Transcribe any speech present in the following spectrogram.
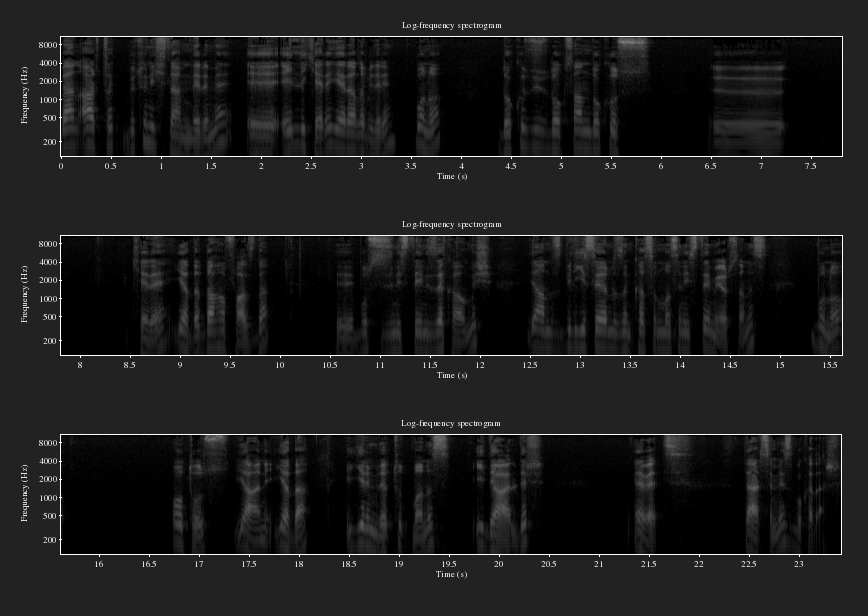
Ben artık bütün işlemlerimi e, 50 kere geri alabilirim. Bunu 999 e, kere ya da daha fazla. E, bu sizin isteğinize kalmış. Yalnız bilgisayarınızın kasılmasını istemiyorsanız bunu 30 yani ya da 20'de tutmanız idealdir. Evet. Dersimiz bu kadar.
